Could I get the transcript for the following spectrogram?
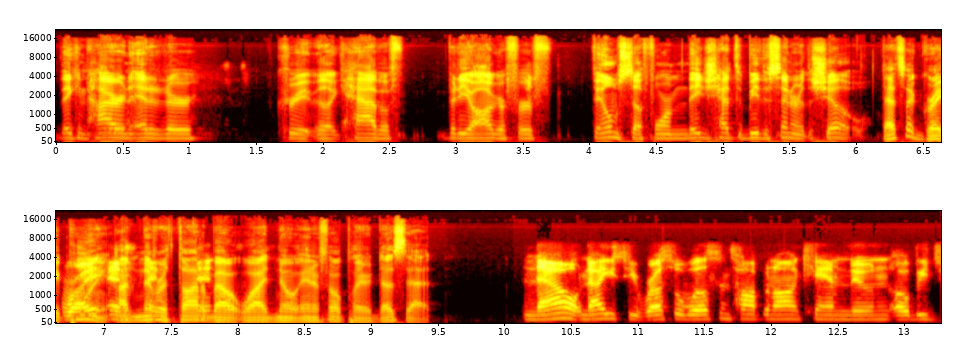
they can hire an editor, create like have a videographer f- film stuff for them. They just have to be the center of the show. that's a great Right, point. and- I've never and- thought and- about why no NFL player does that. Now, now you see Russell Wilson's hopping on, Cam Newton, OBJ.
